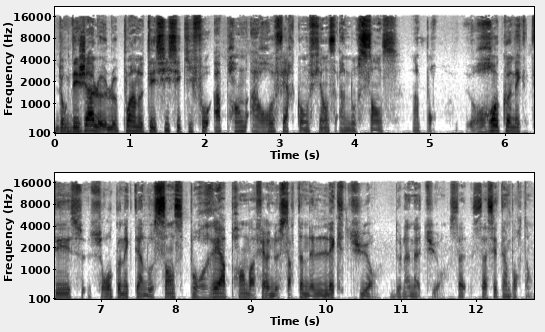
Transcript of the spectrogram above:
Donc déjà le, point à noter ici c'est qu'il faut apprendre à refaire confiance à nos sens hein, pour reconnecter, se, reconnecter à nos sens pour réapprendre à faire une certaine lecture de la nature. ça c'est important.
